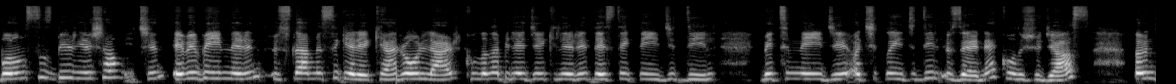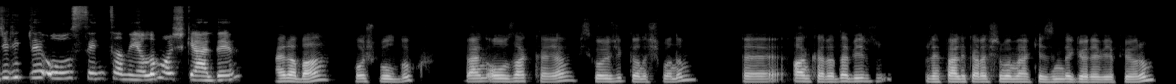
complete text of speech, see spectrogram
bağımsız bir yaşam için ebeveynlerin üstlenmesi gereken roller, kullanabilecekleri destekleyici dil, betimleyici, açıklayıcı dil üzerine konuşacağız. Öncelikle Oğuz seni tanıyalım. Hoş geldin. Merhaba, hoş bulduk. Ben Oğuz Akkaya, psikolojik danışmanım. Ee, Ankara'da bir rehberlik araştırma merkezinde görev yapıyorum.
